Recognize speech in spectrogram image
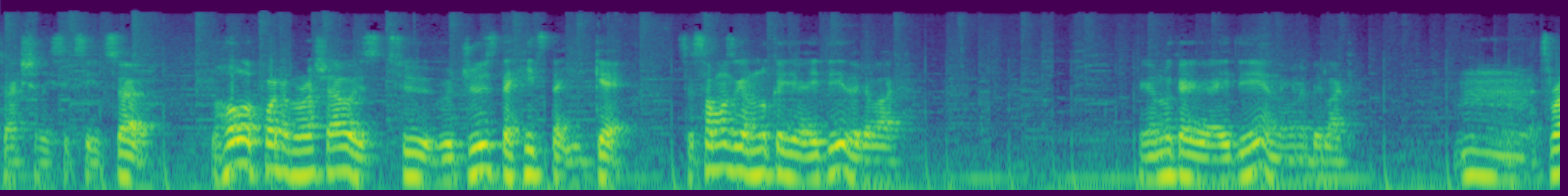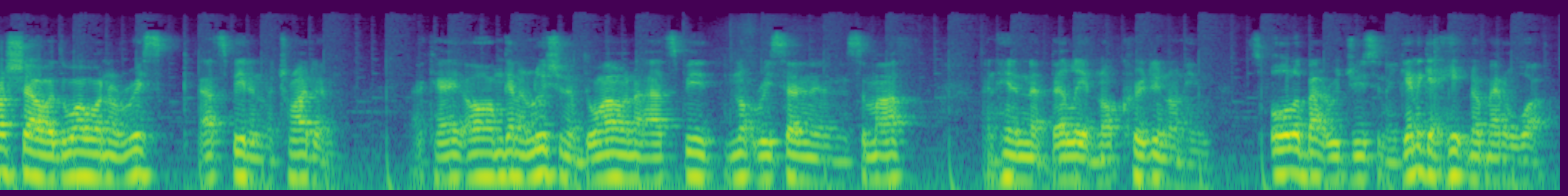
to actually succeed. So the whole point of a rush hour is to reduce the hits that you get. So someone's gonna look at your AD, they're gonna like they're gonna look at your AD and they're gonna be like, mm, it's rush hour, do I wanna risk outspeeding the Triton? Okay, oh I'm gonna Lucian him, do I wanna outspeed not resetting in Samath and hitting that belly and not critting on him? It's all about reducing. You're gonna get hit no matter what.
